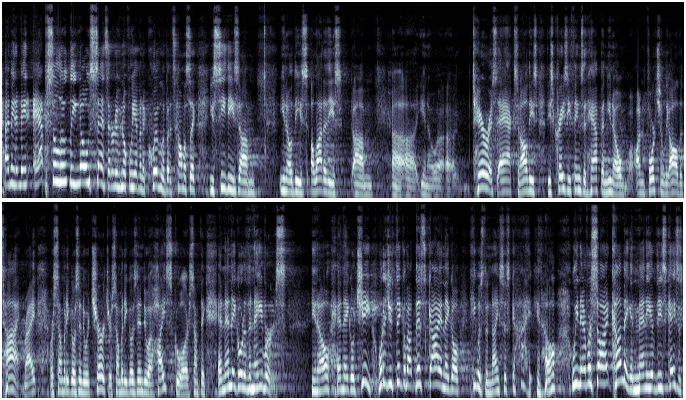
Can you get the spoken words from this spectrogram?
I mean, it made absolutely no sense. I don't even know if we have an equivalent, but it's almost like you see these, um, you know, these, a lot of these, um, uh, uh you know, uh, uh terrorist acts and all these, these crazy things that happen, you know, unfortunately all the time, right? Or somebody goes into a church or somebody goes into a high school or something, and then they go to the neighbors you know, and they go, gee, what did you think about this guy? And they go, he was the nicest guy, you know. We never saw it coming in many of these cases.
